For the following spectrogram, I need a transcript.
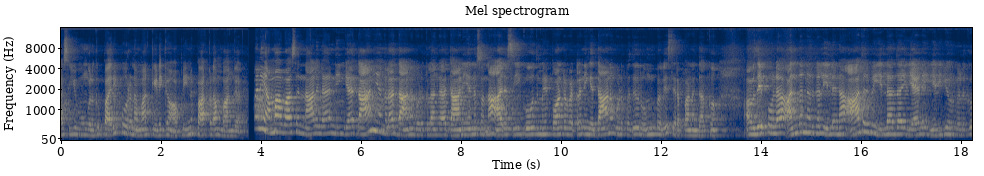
ஆசையும் உங்களுக்கு பரிபூரணமாக கிடைக்கும் அப்படின்னு பார்க்கலாம் வாங்க. ஆவணி அமாவாசை நாளில் நீங்கள் தானியங்களை தானம் கொடுக்கலாங்க. தானியம்னு சொன்னால் அரிசி கோதுமை போன்றவற்றை நீங்கள் தானம் கொடுப்பது ரொம்பவே சிறப்பானதாக்கும். அதே போல் அந்தணர்கள் இல்லைன்னா ஆதரவு இல்லாத ஏழை எளியோர்களுக்கு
